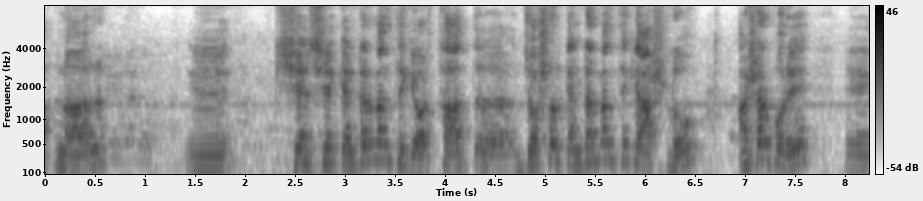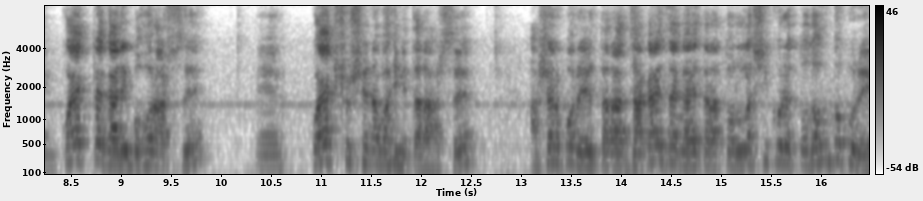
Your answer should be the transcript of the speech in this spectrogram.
আপনার সে সে ক্যান্টারম্যান থেকে অর্থাৎ যশোর ক্যান্টারম্যান থেকে আসলো, আসার পরে কয়েকটা গাড়ি বহর আসছে কয়েকশো সেনাবাহিনী তারা আসছে। আসার পরে তারা জায়গায় জায়গায় তারা তল্লাশি করে, তদন্ত করে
